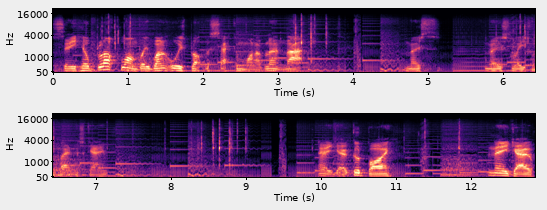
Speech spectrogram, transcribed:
See, he'll block one, but he won't always block the second one. I've learnt that. Most, mostly from playing this game. There you go. Goodbye. And there you go.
